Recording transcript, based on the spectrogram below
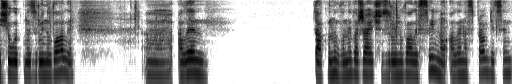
Що от ми зруйнували, е, але так, ну, вони вважають, що зруйнували сильно, але насправді це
